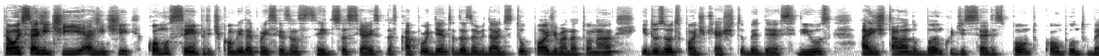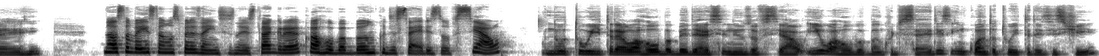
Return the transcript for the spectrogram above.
Então antes da gente ir, a gente, como sempre, te convida a conhecer as nossas redes sociais para ficar por dentro das novidades do Pode Maratonar e dos outros podcasts do BDS News. A gente está lá no banco de séries.com.br. Nós também estamos presentes no Instagram com arroba Banco de Séries Oficial. No Twitter é o arroba BDS News Oficial e o arroba Banco de Séries, enquanto o Twitter existir.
